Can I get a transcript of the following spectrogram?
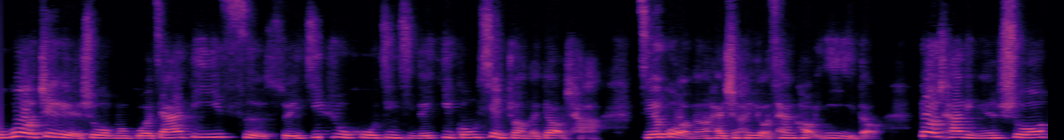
不过，这个也是我们国家第一次随机入户进行的义工现状的调查，结果呢还是很有参考意义的。调查里面说，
